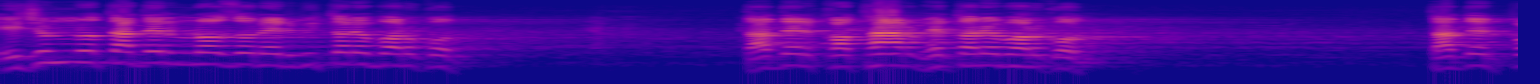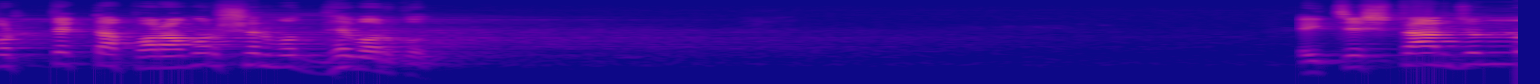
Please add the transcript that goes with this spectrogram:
এই জন্য তাদের নজরের ভিতরে বরকত, তাদের কথার ভেতরে বরকত, তাদের প্রত্যেকটা পরামর্শের মধ্যে বরকত। এই চেষ্টার জন্য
